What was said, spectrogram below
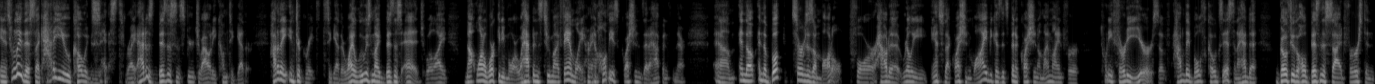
and it's really this like how do you coexist right how does business and spirituality come together how do they integrate together? Why lose my business edge? Will I not want to work anymore? What happens to my family? Right? All these questions that happen from there. Um, and the and the book serves as a model for how to really answer that question. Why? Because it's been a question on my mind for 20, 30 years of how do they both coexist? And I had to go through the whole business side first and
